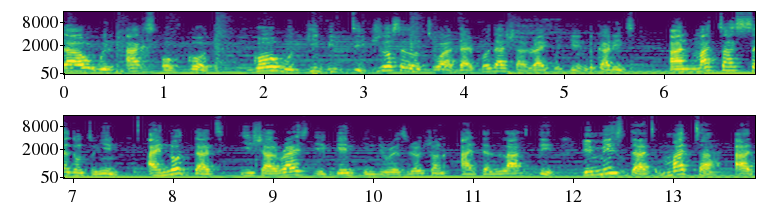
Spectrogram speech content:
thou wilt ask of God, God will give it thee. Jesus said unto her, Thy brother shall rise again. Look at it. And Martha said unto him, I know that he shall rise again in the resurrection at the last day. It means that Martha had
